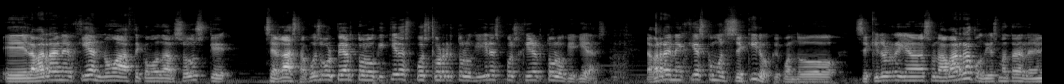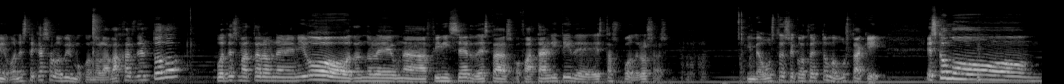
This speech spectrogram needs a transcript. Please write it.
Eh, la barra de energía no hace como Dark Souls que se gasta. Puedes golpear todo lo que quieras, puedes correr todo lo que quieras, puedes girar todo lo que quieras. La barra de energía es como el Sekiro, que cuando Sekiro rellenas una barra podías matar al enemigo. En este caso lo mismo, cuando la bajas del todo, puedes matar a un enemigo dándole una finisher de estas, o fatality de estas poderosas. Y me gusta ese concepto, me gusta aquí. Es como...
